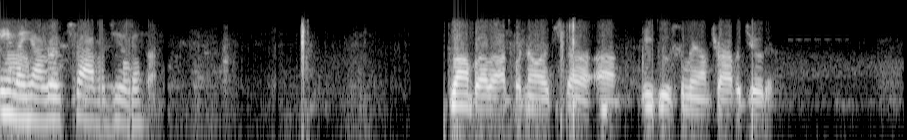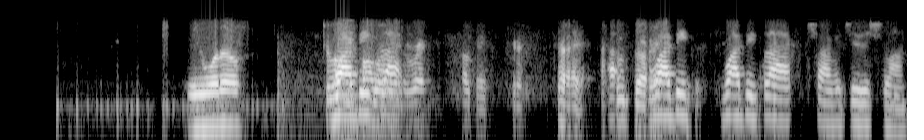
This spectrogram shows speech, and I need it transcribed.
Email Luke Travel Judah. Long brother, Aqua it's uh, uh, Hebrew Salam, Tribe of Judah. Anyone else? YB Black. Okay. Go ahead. Uh, I'm sorry. YB, YB Black, Tribe of Judah Shalom.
